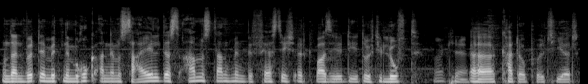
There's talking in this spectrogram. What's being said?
Und dann wird er mit einem Ruck an einem Seil, das am Stuntman befestigt wird, quasi die, durch die Luft Okay. äh, katapultiert.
